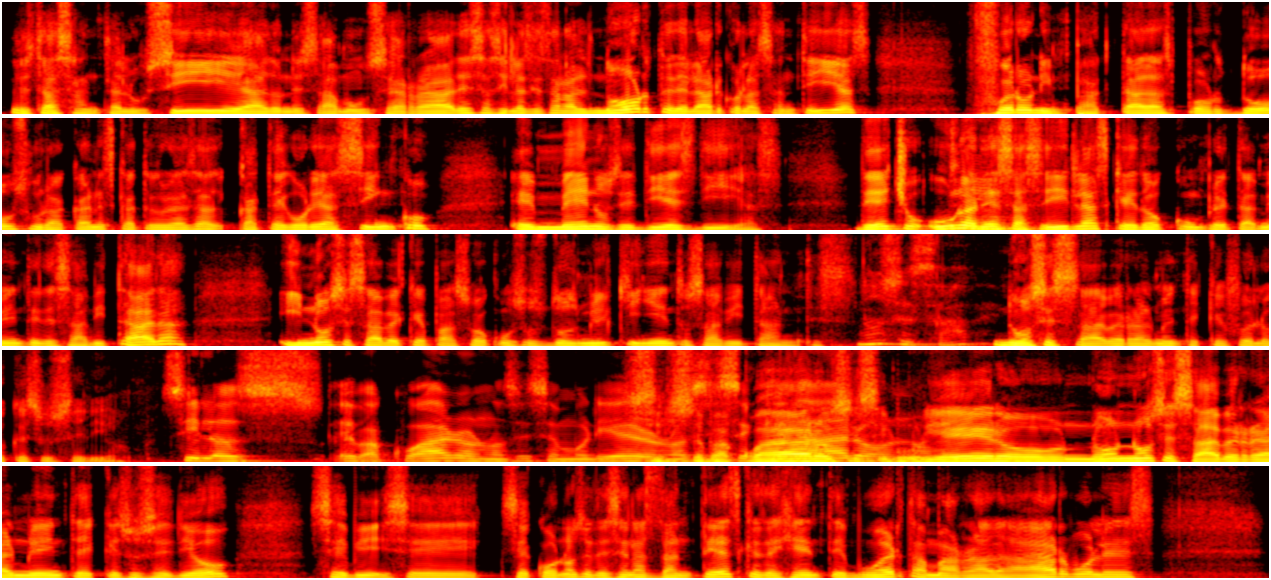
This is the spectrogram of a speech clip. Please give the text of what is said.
donde está Santa Lucía, donde está Montserrat, esas islas que están al norte del arco de las Antillas, fueron impactadas por dos huracanes categoría, categoría 5 en menos de 10 días. De hecho, una de esas islas quedó completamente deshabitada y no se sabe qué pasó con sus 2.500 habitantes. No se sabe. No se sabe realmente qué fue lo que sucedió. Si los evacuaron o si se murieron. Si se evacuaron, si se murieron, no, no se sabe realmente qué sucedió. Se, se, se conocen decenas dantescas de gente muerta amarrada a árboles,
